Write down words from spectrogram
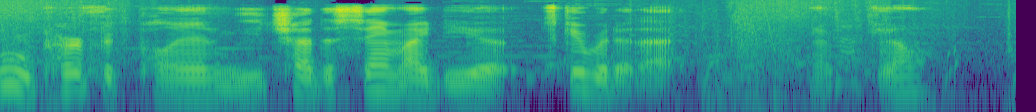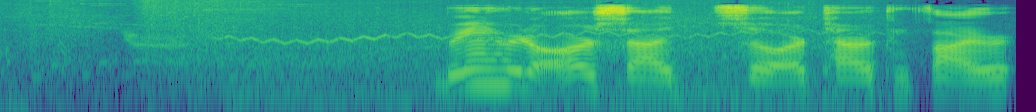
Ooh, perfect plan. We each had the same idea. Let's get rid of that. There we go. Bring her to our side so our tower can fire.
